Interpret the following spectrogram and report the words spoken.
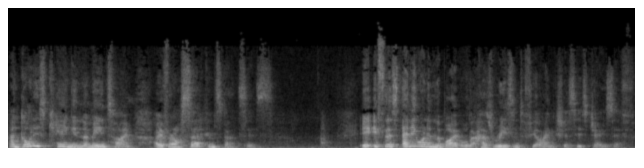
And God is king in the meantime over our circumstances. If there's anyone in the Bible that has reason to feel anxious, it's Joseph.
